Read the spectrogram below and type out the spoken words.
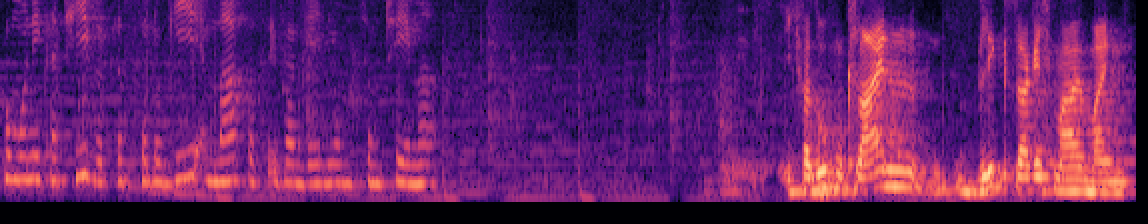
kommunikative Christologie im Markus-Evangelium zum Thema ich versuche einen kleinen Blick, sage ich mal, meinen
